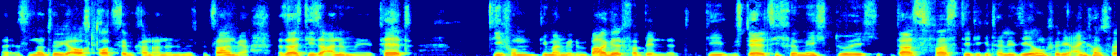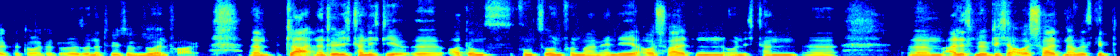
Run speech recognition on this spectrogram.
dann ist es natürlich auch trotzdem kein anonymes Bezahlen mehr. Das heißt, diese Anonymität, die, vom, die man mit dem Bargeld verbindet, die stellt sich für mich durch das, was die Digitalisierung für die Einkaufswelt bedeutet oder so, natürlich sowieso in Frage. Ähm, klar, natürlich kann ich die äh, Ortungsfunktion von meinem Handy ausschalten und ich kann äh, ähm, alles Mögliche ausschalten, aber es gibt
